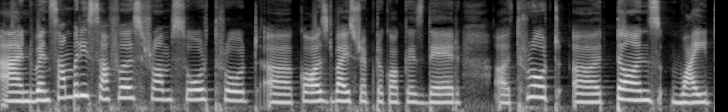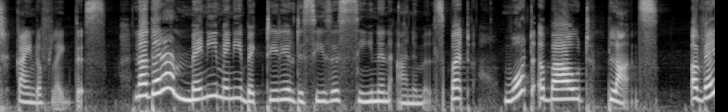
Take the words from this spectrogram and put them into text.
And when somebody suffers from sore throat uh, caused by Streptococcus, their uh, throat uh, turns white, kind of like this. Now, there are many, many bacterial diseases seen in animals, but what about plants? A very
